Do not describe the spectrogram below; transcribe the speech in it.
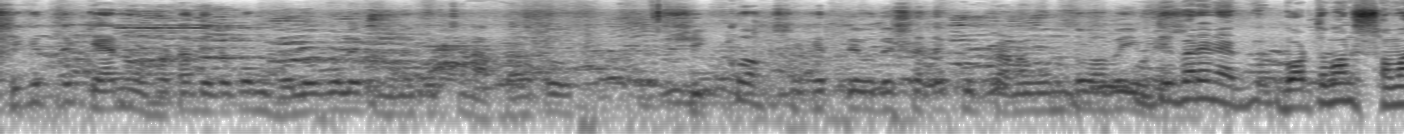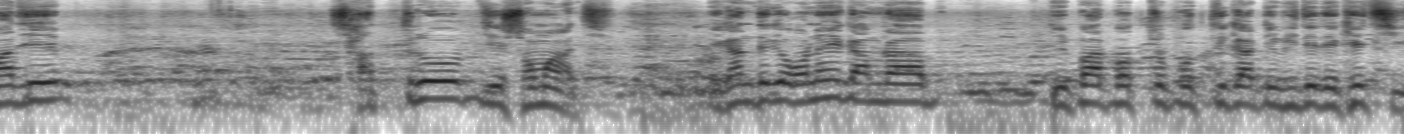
সেক্ষেত্রে কেন হঠাৎ এরকম হলো বলে মনে করছেন? আপনারা তো শিক্ষক সেক্ষেত্রে ওদের সাথে খুব প্রাণবন্তভাবেই হতে পারে না বর্তমান সমাজে ছাত্র যে সমাজ, এখান থেকে অনেক আমরা পেপারপত্র, পত্রিকা, টিভিতে দেখেছি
